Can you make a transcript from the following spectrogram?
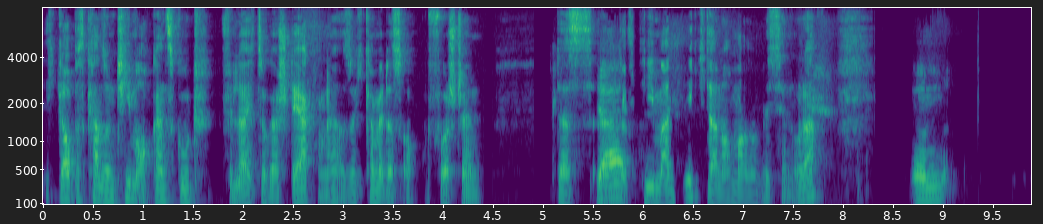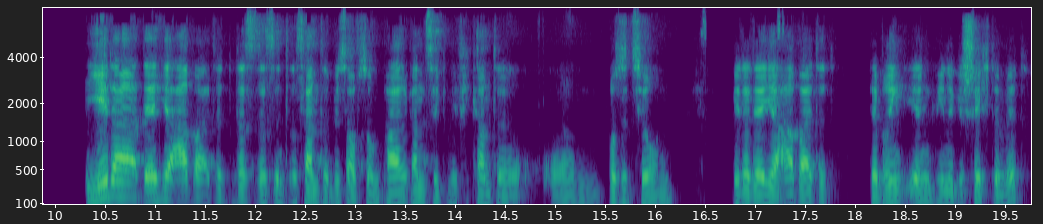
ich glaube, es kann so ein Team auch ganz gut vielleicht sogar stärken. Ne? Also ich kann mir das auch gut vorstellen, dass äh, ja, äh, das Team an sich da noch mal so ein bisschen, oder? Ähm, jeder, der hier arbeitet, das ist das Interessante, bis auf so ein paar ganz signifikante ähm, Positionen, jeder, der hier arbeitet, der bringt irgendwie eine Geschichte mit,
